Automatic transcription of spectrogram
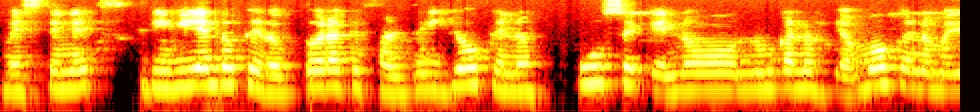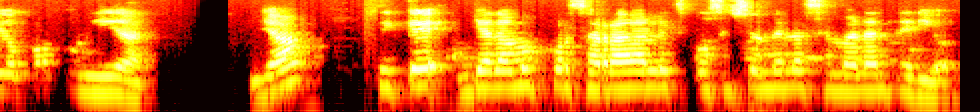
me estén escribiendo que doctora, que falté yo, que no expuse, que no, nunca nos llamó, que no me dio oportunidad. ¿Ya? Así que ya damos por cerrada la exposición de la semana anterior.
